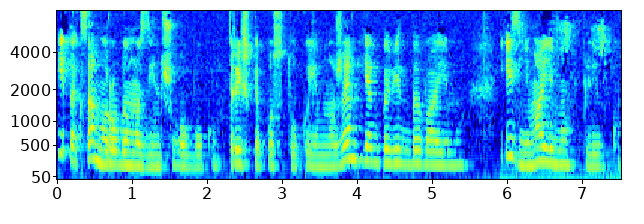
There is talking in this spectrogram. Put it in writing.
І так само робимо з іншого боку. Трішки постукуємо ножем, якби відбиваємо, і знімаємо плівку.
